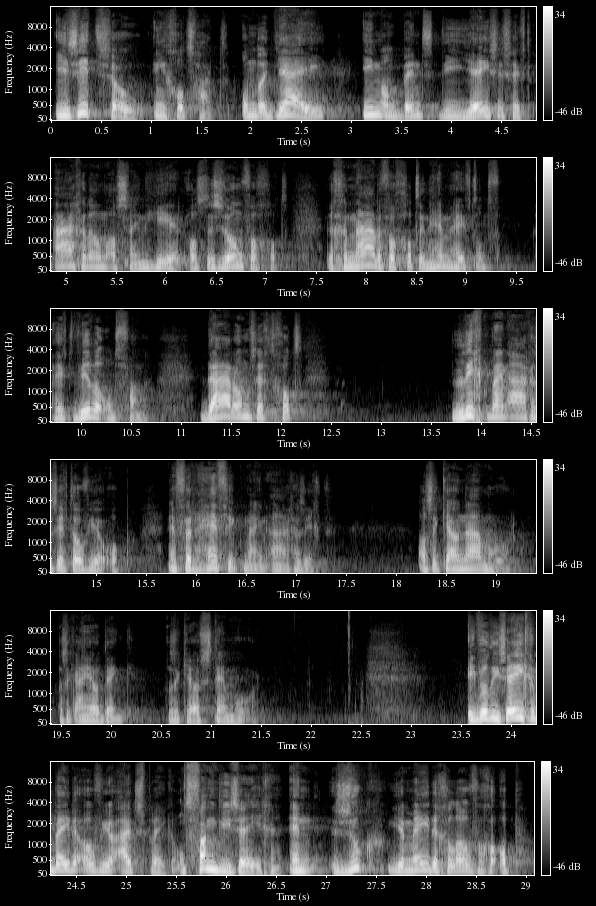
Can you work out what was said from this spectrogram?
je zit zo in Gods hart. Omdat jij iemand bent die Jezus heeft aangenomen als zijn Heer, als de Zoon van God. De genade van God in hem heeft, heeft willen ontvangen. Daarom zegt God, licht mijn aangezicht over jou op en verhef ik mijn aangezicht. Als ik jouw naam hoor, als ik aan jou denk, als ik jouw stem hoor. Ik wil die zegenbeden over jou uitspreken. Ontvang die zegen en zoek je medegelovigen op.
